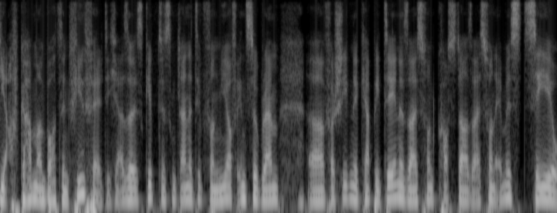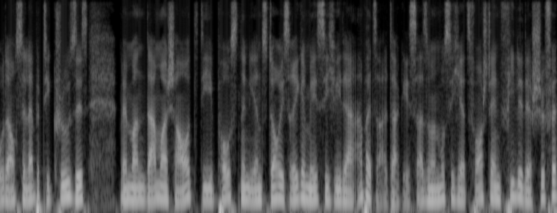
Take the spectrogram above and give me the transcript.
Die Aufgaben an Bord sind vielfältig. Also es gibt, das ist ein kleiner Tipp von mir auf Instagram, äh, verschiedene Kapitäne, sei es von Costa, sei es von MSC oder auch Celebrity Cruises. Wenn man da mal schaut, die posten in ihren Stories regelmäßig, wie der Arbeitsalltag ist. Also man muss sich jetzt vorstellen, viele der Schiffe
